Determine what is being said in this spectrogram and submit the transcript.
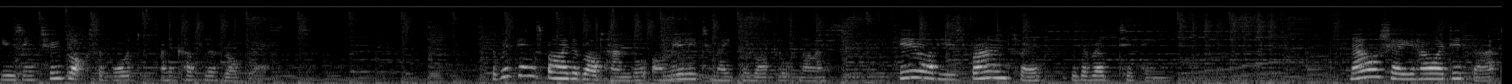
using two blocks of wood and a couple of rod rests. The whippings by the rod handle are merely to make the rod look nice. Here I've used brown thread with a red tipping. Now I'll show you how I did that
